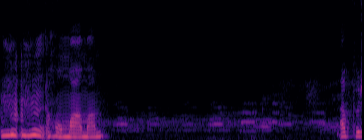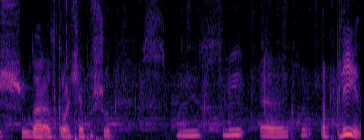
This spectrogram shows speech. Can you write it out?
Го мама. А пишу зараз, коротше, я пишу. В смислі это... Та блін,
